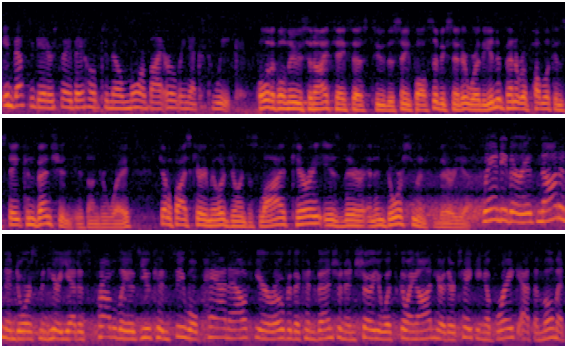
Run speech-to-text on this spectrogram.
Investigators say they hope to know more by early next week. Political news tonight takes us to the St. Paul Civic Center where the Independent Republican State Convention is underway. Channel 5's Carrie Miller joins us live. Carrie, is there an endorsement there yet? Randy, there is not an endorsement here yet. It's probably, as you can see, we'll pan out here over the convention and show you what's going on here. They're taking a break at the moment.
